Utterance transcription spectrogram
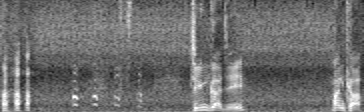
한판 지금까지 환카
